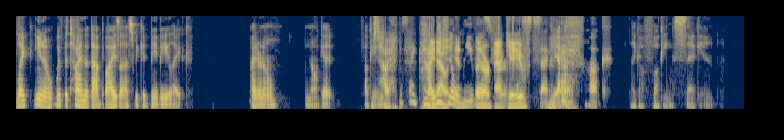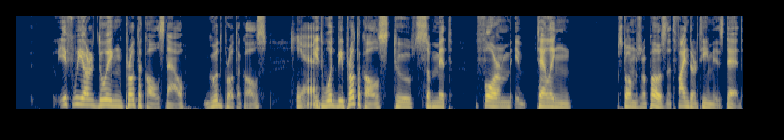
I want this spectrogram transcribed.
like you know with the time that that buys us, we could maybe like I don't know, knock it fucking Just hi- It's like Hide out she'll in- leave in us our for bat a cave. second. Yeah. Fuck. like a fucking second. If we are doing protocols now, good protocols, Yeah. it would be protocols to submit form eh, telling Storm's Repose that Finder Team is dead.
